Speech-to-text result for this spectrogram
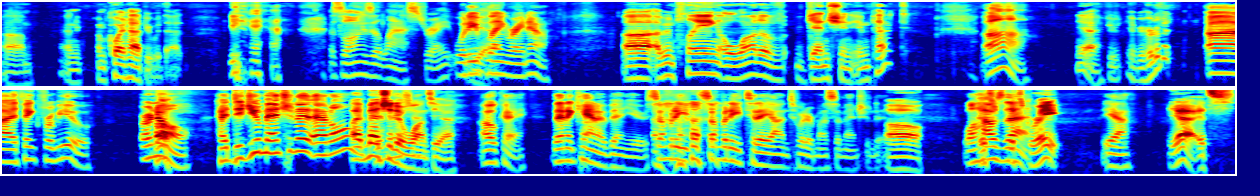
Um, and I'm quite happy with that. Yeah, as long as it lasts, right? What are you Yeah. playing right now? Uh, I've been playing a lot of Genshin Impact. Ah, Yeah, have you, have you heard of it? uh, I think from you, or no? Had, did you mention it at all? I mentioned it once. Yeah. Okay, then it can't have been you. Somebody, somebody today on Twitter must have mentioned it. Oh, well, it's- how's that? It's great. Yeah. Yeah, it's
